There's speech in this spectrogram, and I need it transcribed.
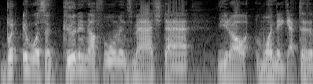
but it was a good enough women's match that you know when they get to the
